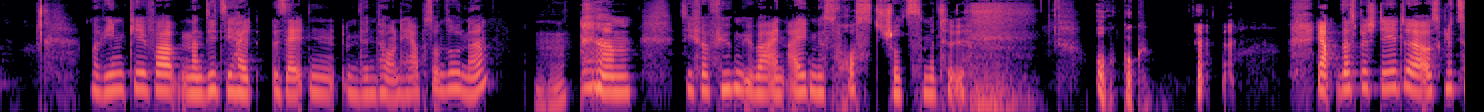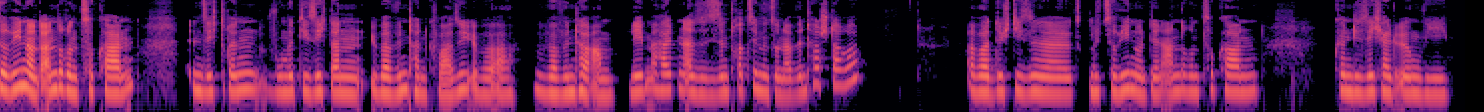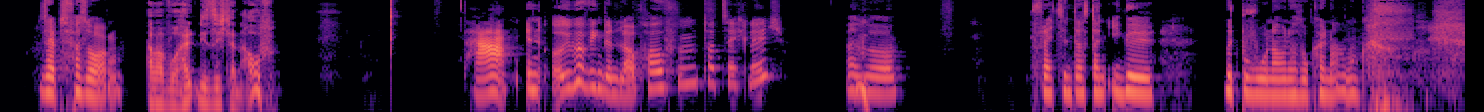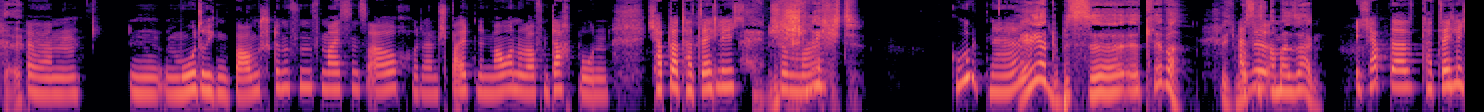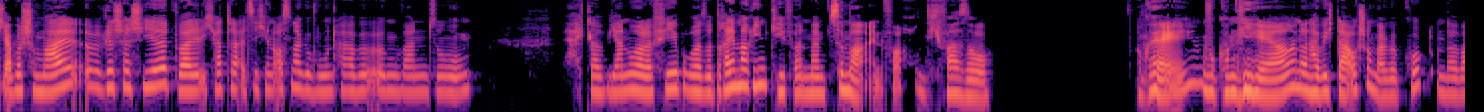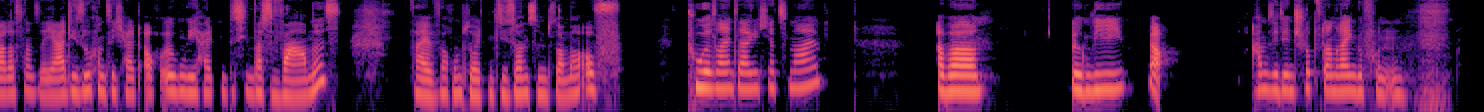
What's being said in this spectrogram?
Marienkäfer, man sieht sie halt selten im Winter und Herbst und so, ne? Mhm. Ähm, sie verfügen über ein eigenes Frostschutzmittel. Oh, guck. Ja, das besteht äh, aus Glycerin und anderen Zuckern in sich drin, womit die sich dann überwintern quasi, über, über Winter am Leben erhalten. Also sie sind trotzdem in so einer Winterstarre, aber durch diese Glycerin und den anderen Zuckern können die sich halt irgendwie selbst versorgen. Aber wo halten die sich dann auf? Ja, in, überwiegend in Laubhaufen tatsächlich. Also, vielleicht sind das dann Igel-Mitbewohner oder so, keine Ahnung. Okay. ähm, in modrigen Baumstümpfen meistens auch oder in spaltenden Mauern oder auf dem Dachboden. Ich habe da tatsächlich Hä, nicht schon mal schlecht. gut, ne? Ja, ja, du bist äh, äh, clever. Ich muss Also- das nochmal sagen. Ich habe da tatsächlich aber schon mal äh, recherchiert, weil ich hatte, als ich in Osnabrück gewohnt habe, irgendwann so, ja, ich glaube Januar oder Februar, so drei Marienkäfer in meinem Zimmer einfach. Und ich war so, okay, wo kommen die her? Und dann habe ich da auch schon mal geguckt und da war das dann so, ja, die suchen sich halt auch irgendwie halt ein bisschen was Warmes, weil warum sollten sie sonst im Sommer auf Tour sein, sage ich jetzt mal. Aber irgendwie, haben sie den Schlupf dann reingefunden.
